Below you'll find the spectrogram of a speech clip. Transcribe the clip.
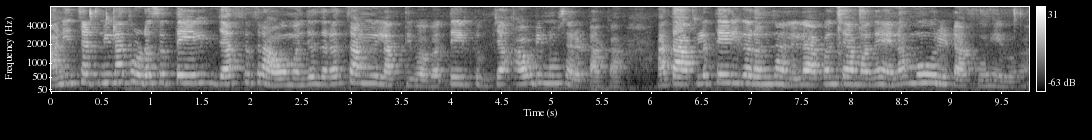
आणि चटणीला थोडंसं तेल जास्तच राहावं म्हणजे जरा चांगली लागते बाबा. तेल तुमच्या आवडीनुसार टाका. आता आपलं तेल गरम झालेलं आहे आपण त्यामध्ये आहे ना मोहरी टाकू हे बघा.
